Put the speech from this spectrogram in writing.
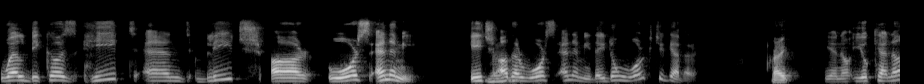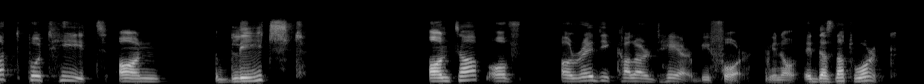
Well, because heat and bleach are worse enemy, each Mhm. other worse enemy. They don't work together. Right. You know, you cannot put heat on bleached on top of already colored hair before. You know, it does not work.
